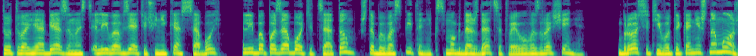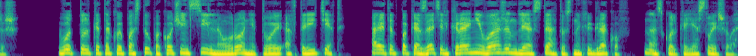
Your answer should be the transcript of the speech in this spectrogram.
то твоя обязанность либо взять ученика с собой, либо позаботиться о том, чтобы воспитанник смог дождаться твоего возвращения. Бросить его ты, конечно, можешь. Вот только такой поступок очень сильно уронит твой авторитет, а этот показатель крайне важен для статусных игроков, насколько я слышала.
